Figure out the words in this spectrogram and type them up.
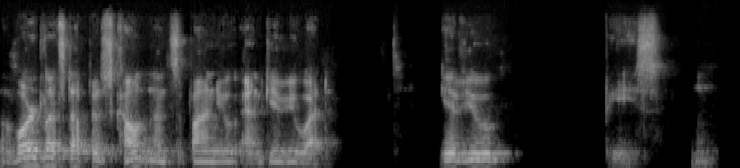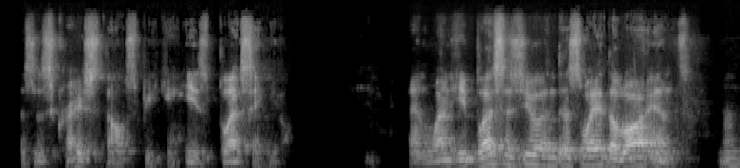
The Lord lift up his countenance upon you and give you what? Give you peace. Hmm? This is Christ now speaking. He's blessing you. And when he blesses you in this way, the law ends. Hmm?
